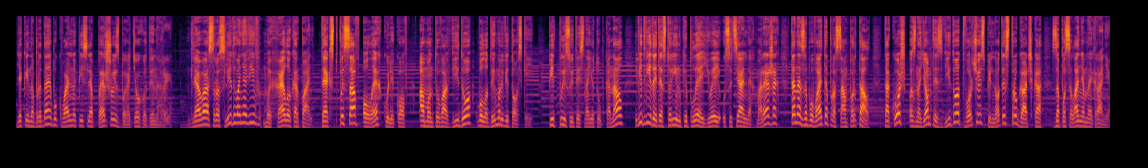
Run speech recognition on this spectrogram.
який набридає буквально після першої з багатьох годин гри. Для вас розслідування вів Михайло Карпань. Текст писав Олег Куліков, а монтував відео Володимир Вітовський. Підписуйтесь на YouTube канал, відвідайте сторінки Play.ua у соціальних мережах та не забувайте про сам портал. Також ознайомтесь з відео творчої спільноти Стругачка за посиланням на екрані.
